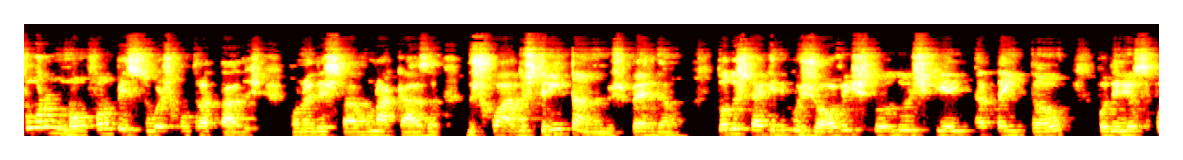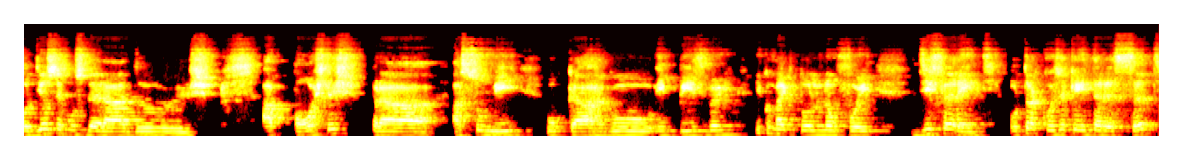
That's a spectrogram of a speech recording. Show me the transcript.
foram, foram pessoas contratadas quando ainda estavam na casa dos, dos 30 anos, perdão. Todos técnicos jovens, todos que até então poderiam, podiam ser considerados apostas para assumir o cargo em Pittsburgh e como é que Tomlin não foi diferente. Outra coisa que é interessante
